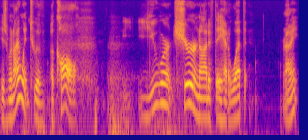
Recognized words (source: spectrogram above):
is when I went to a, a call, you weren't sure or not if they had a weapon, right?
